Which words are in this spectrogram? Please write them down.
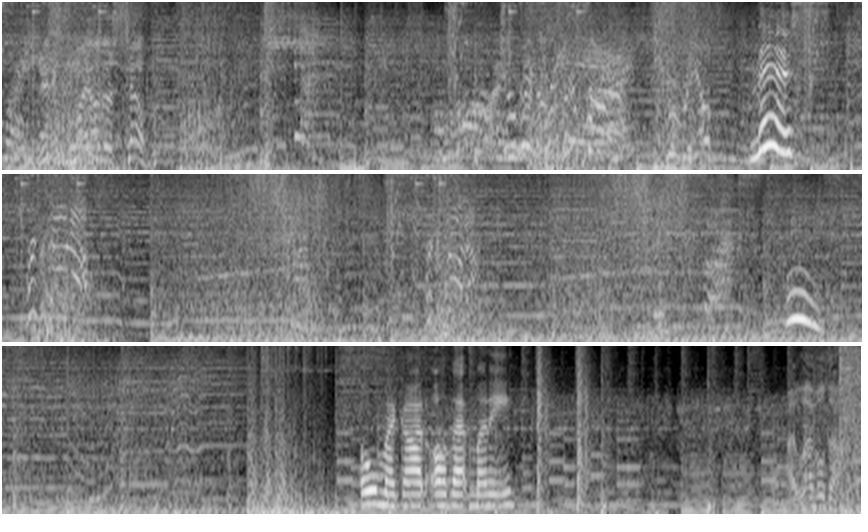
This is my other self. Joker's electrified. Miss! Persona! Persona! Oh my god, all that money. I leveled up.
